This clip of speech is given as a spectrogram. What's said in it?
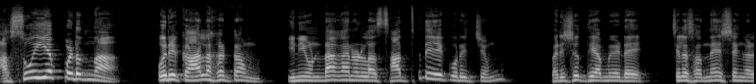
അസൂയപ്പെടുന്ന ഒരു കാലഘട്ടം ഇനി ഉണ്ടാകാനുള്ള സാധ്യതയെക്കുറിച്ചും പരിശുദ്ധി അമ്മയുടെ ചില സന്ദേശങ്ങൾ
